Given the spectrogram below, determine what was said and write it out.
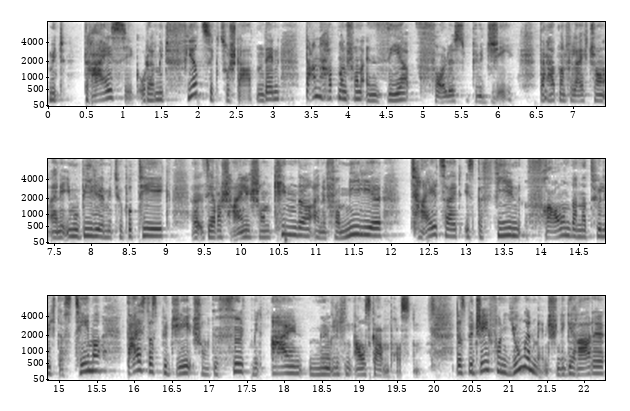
mit 30 oder mit 40 zu starten, denn dann hat man schon ein sehr volles Budget. Dann hat man vielleicht schon eine Immobilie mit Hypothek, äh, sehr wahrscheinlich schon Kinder, eine Familie, Teilzeit ist bei vielen Frauen dann natürlich das Thema. Da ist das Budget schon gefüllt mit allen möglichen Ausgabenposten. Das Budget von jungen Menschen, die gerade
